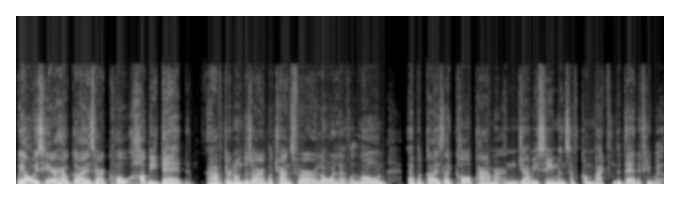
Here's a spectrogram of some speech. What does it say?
we always hear how guys are quote hobby dead after an undesirable transfer or lower level loan, uh, but guys like Cole Palmer and Xavi Simons have come back from the dead, if you will.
